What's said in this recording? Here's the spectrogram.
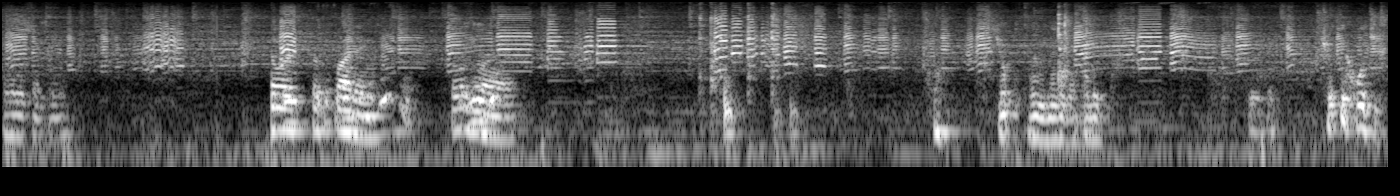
Замечательно. Вот этот парень. Кто знает. Ёб твою налево, Что ты хочешь?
